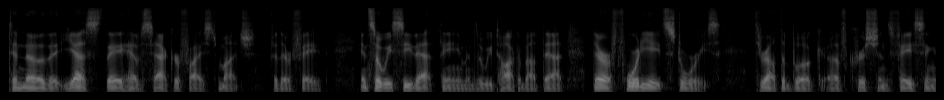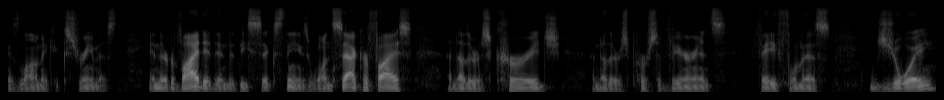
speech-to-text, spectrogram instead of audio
to know that, yes, they have sacrificed much for their faith. And so we see that theme, and so we talk about that. There are 48 stories throughout the book of Christians facing Islamic extremists. And they're divided into these six themes one sacrifice, another is courage, another is perseverance, faithfulness. Joy,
